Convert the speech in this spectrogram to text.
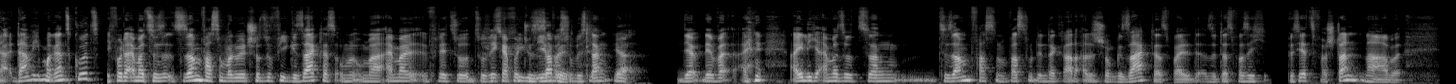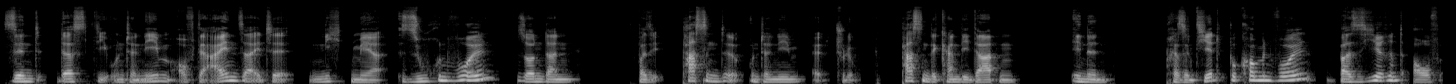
Da, darf ich mal ganz kurz? Ich wollte einmal zusammenfassen, weil du jetzt schon so viel gesagt hast, um, um mal einmal vielleicht so zu rekapitulieren, was du bislang ja der, der eigentlich einmal sozusagen zusammenfassen, was du denn da gerade alles schon gesagt hast, weil also das, was ich bis jetzt verstanden habe, sind, dass die Unternehmen auf der einen Seite nicht mehr suchen wollen, sondern quasi passende Unternehmen, äh, Entschuldigung, passende Kandidaten innen präsentiert bekommen wollen, basierend auf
